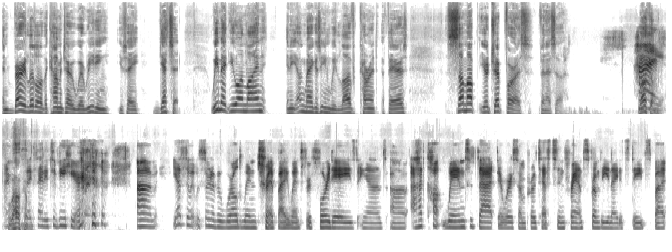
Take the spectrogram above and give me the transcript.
And very little of the commentary we're reading, you say, gets it. We met you online in a young magazine we love, Current Affairs. Sum up your trip for us, Vanessa. Hi, Welcome. I'm Welcome. so excited to be here. um, yeah, so it was sort of a whirlwind trip. I went for four days and uh, I had caught wind that there were some protests in France from the United States, but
